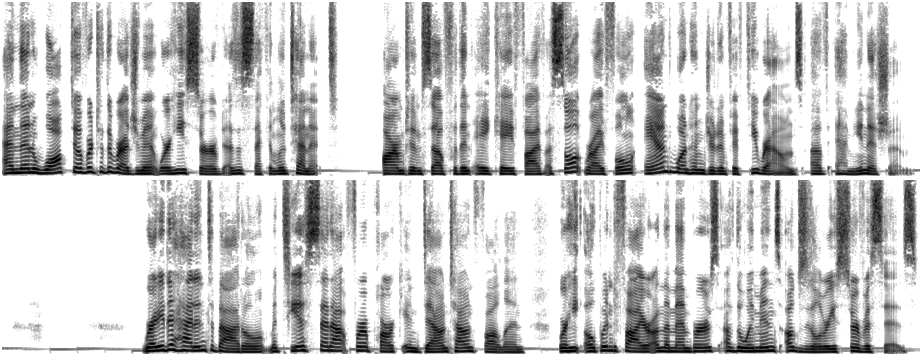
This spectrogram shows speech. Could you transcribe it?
and then walked over to the regiment where he served as a second lieutenant. Armed himself with an AK 5 assault rifle and 150 rounds of ammunition. Ready to head into battle, Matthias set out for a park in downtown Falun, where he opened fire on the members of the Women's Auxiliary Services,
